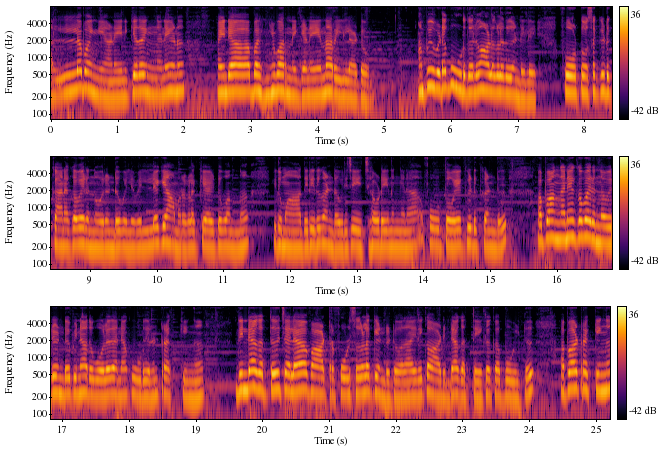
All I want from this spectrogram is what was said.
നല്ല ഭംഗിയാണ്. എനിക്കത് എങ്ങനെയാണ് അതിന്റെ ആ ഭംഗി വർണിക്കണേന്ന് അറിയില്ല കേട്ടോ അപ്പോൾ ഇവിടെ കൂടുതലും ആളുകൾ ഇത് കണ്ടില്ലേ? ഫോട്ടോസൊക്കെ എടുക്കാനൊക്കെ വരുന്നവരുണ്ട്. വലിയ വലിയ ക്യാമറകളൊക്കെ ആയിട്ട് വന്ന് ഇതുമാതിരി ഇത് കണ്ട ഒരു ചേച്ചി അവിടെ നിന്ന് ഇങ്ങനെ ഫോട്ടോയൊക്കെ എടുക്കുന്നുണ്ട് അപ്പോൾ അങ്ങനെയൊക്കെ വരുന്നവരുണ്ട്. പിന്നെ അതുപോലെ തന്നെ കൂടുതലും ട്രക്കിങ് ഇതിന്റെ അകത്ത് ചില വാട്ടർഫോൾസുകളൊക്കെ ഉണ്ട് കേട്ടോ. അതായത് കാടിന്റെ അകത്തേക്കൊക്കെ പോയിട്ട്. അപ്പോൾ ആ ട്രക്കിങ്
